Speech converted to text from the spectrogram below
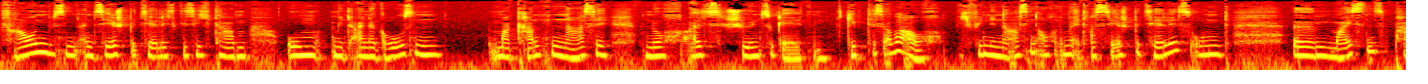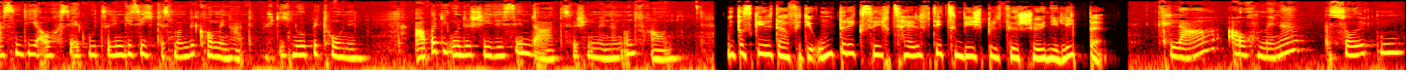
Frauen müssen ein sehr spezielles Gesicht haben, um mit einer großen markanten Nase noch als schön zu gelten. Gibt es aber auch. Ich finde Nasen auch immer etwas sehr Spezielles und äh, meistens passen die auch sehr gut zu dem Gesicht, das man bekommen hat, möchte ich nur betonen. Aber die Unterschiede sind da zwischen Männern und Frauen. Und das gilt auch für die untere Gesichtshälfte, zum Beispiel für schöne Lippen. Klar, auch Männer sollten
